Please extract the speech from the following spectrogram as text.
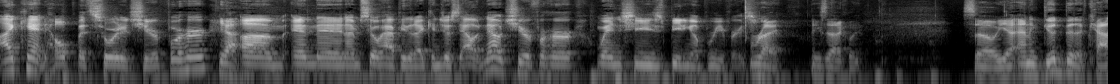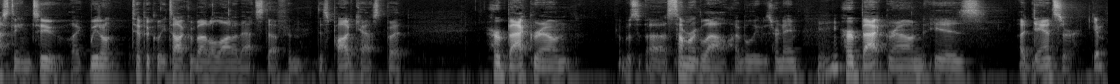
I can't help but sort of cheer for her. Yeah. Um, and then I'm so happy that I can just out and out cheer for her when she's beating up Reavers. Right. Exactly. So yeah, and a good bit of casting too. Like we don't typically talk about a lot of that stuff in this podcast, but her background was uh, Summer Glau, I believe is her name. Her background is a dancer, Yep.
